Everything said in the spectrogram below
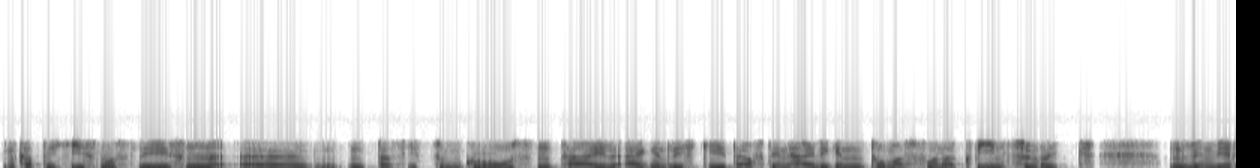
im Katechismus lesen, äh, das ist zum großen Teil eigentlich geht auf den heiligen Thomas von Aquin zurück. Und wenn wir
